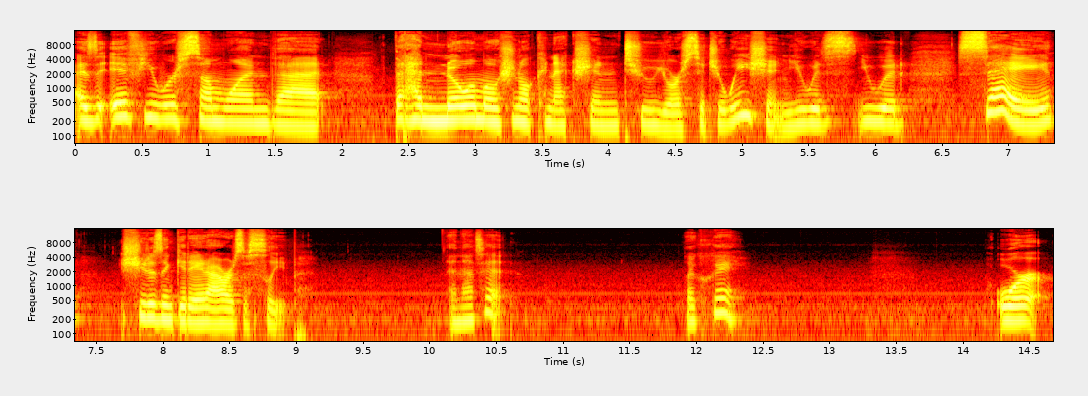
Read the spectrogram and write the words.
as if you were someone that that had no emotional connection to your situation. You would you would say she doesn't get 8 hours of sleep. And that's it. Like okay. Or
